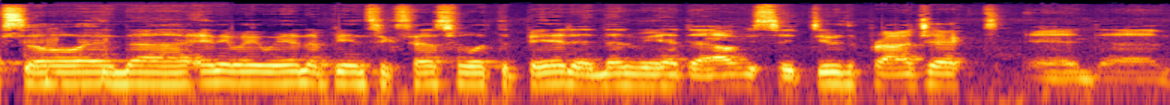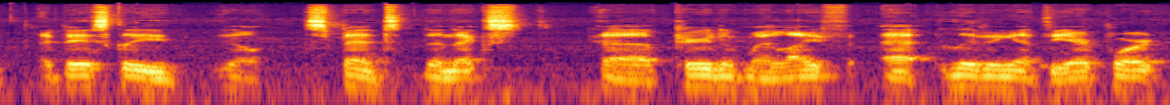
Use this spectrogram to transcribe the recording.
so and uh, anyway, we ended up being successful with the bid, and then we had to obviously do the project. And uh, I basically, you know, spent the next uh, period of my life at living at the airport.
